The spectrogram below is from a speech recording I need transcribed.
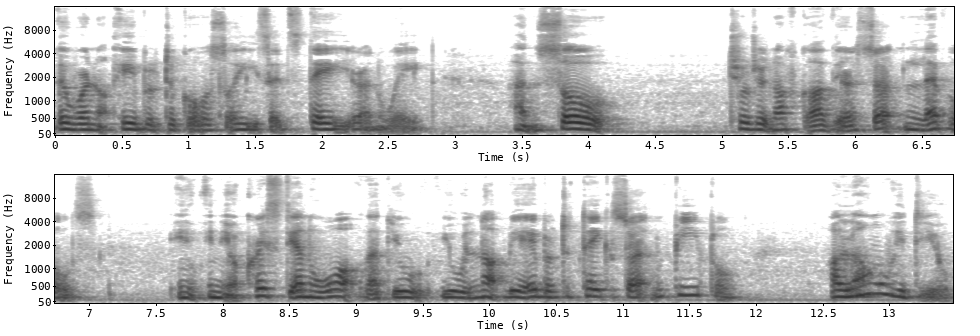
they were not able to go. So he said, Stay here and wait. And so, children of God, there are certain levels in, in your Christian walk that you, you will not be able to take certain people along with you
